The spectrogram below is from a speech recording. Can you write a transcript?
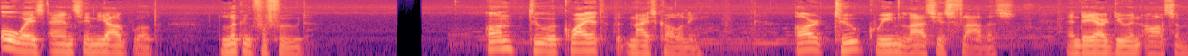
Always ants in the outworld, looking for food. On to a quiet but nice colony. Our two queen Lasius flavus. And they are doing awesome.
